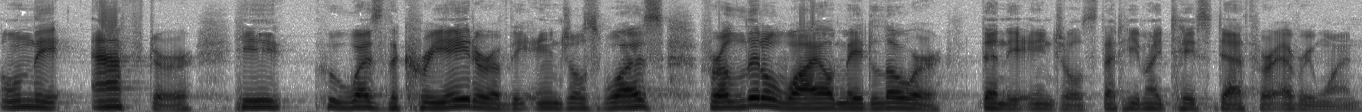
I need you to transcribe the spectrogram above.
only after he who was the creator of the angels was for a little while made lower than the angels, that he might taste death for everyone.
